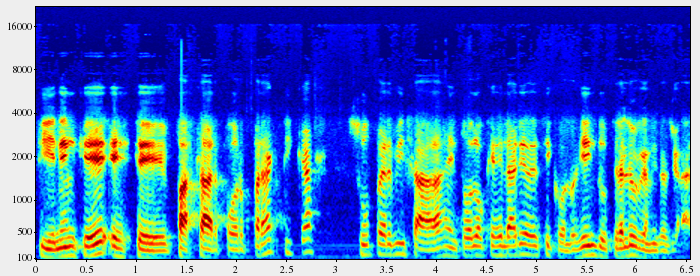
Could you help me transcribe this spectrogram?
tienen que este, pasar por prácticas supervisadas en todo lo que es el área de psicología industrial y organizacional,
